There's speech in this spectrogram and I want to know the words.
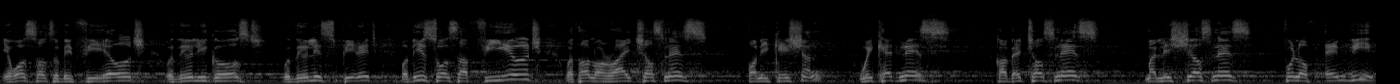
He wants us to be filled with the Holy Ghost, with the Holy Spirit, but these ones are filled with all unrighteousness, fornication, wickedness, covetousness, maliciousness, full of envy,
